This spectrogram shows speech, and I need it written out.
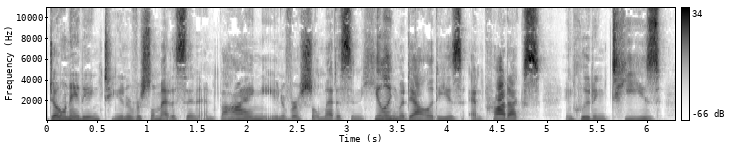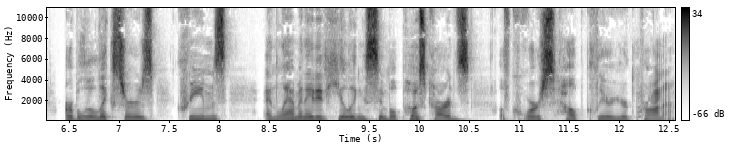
Donating to Universal Medicine and buying Universal Medicine healing modalities and products, including teas, herbal elixirs, creams, and laminated healing symbol postcards, of course, help clear your prana.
